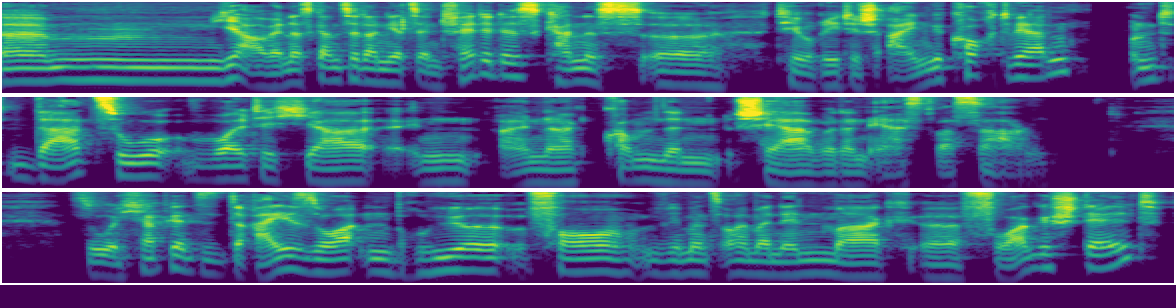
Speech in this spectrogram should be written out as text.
Ähm, ja, wenn das Ganze dann jetzt entfettet ist, kann es äh, theoretisch eingekocht werden. Und dazu wollte ich ja in einer kommenden Scherbe dann erst was sagen. So, ich habe jetzt drei Sorten Brühefond, wie man es auch immer nennen mag, äh, vorgestellt.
